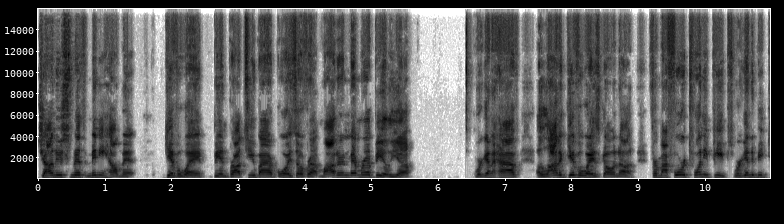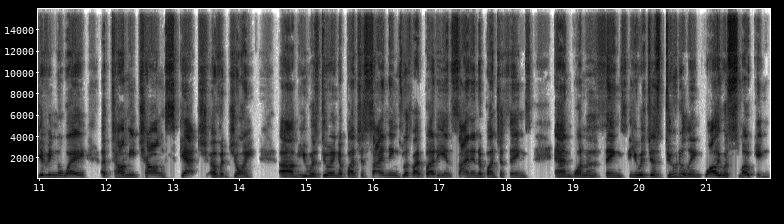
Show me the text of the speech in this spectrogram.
Jonnu Smith mini helmet giveaway being brought to you by our boys over at Modern Memorabilia. We're going to have a lot of giveaways going on. For my 420 peeps, we're going to be giving away a Tommy Chong sketch of a joint. Um, he was doing a bunch of signings with my buddy and signing a bunch of things. And one of the things he was just doodling while he was smoking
